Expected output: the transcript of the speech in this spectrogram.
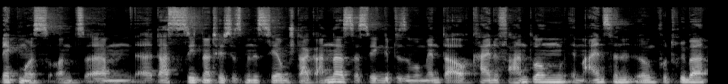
weg muss. Und ähm, äh, das sieht natürlich das Ministerium stark anders. Deswegen gibt es im Moment da auch keine Verhandlungen im Einzelnen irgendwo drüber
